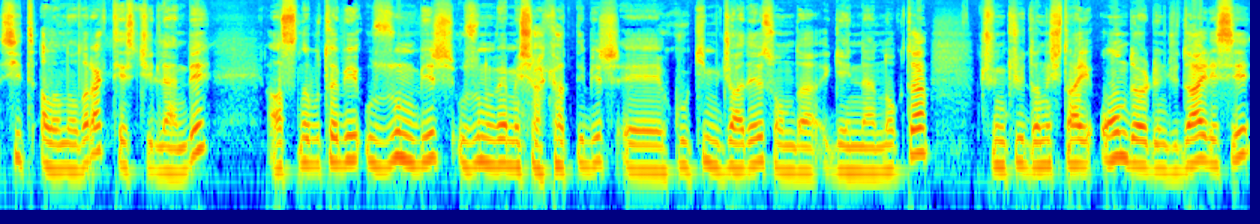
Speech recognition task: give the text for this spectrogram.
sit alanı olarak tescillendi. Aslında bu tabii uzun bir, uzun ve meşakkatli bir e, hukuki mücadele sonunda gelinen nokta. Çünkü Danıştay 14. Dairesi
